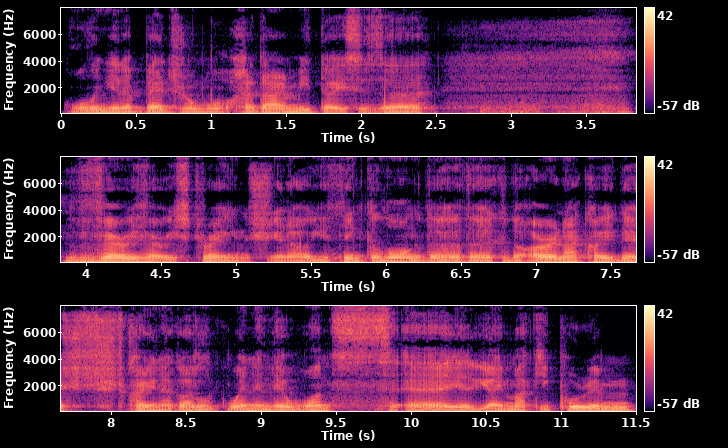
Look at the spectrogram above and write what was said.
calling it a bedroom, or Chadar Mitais, is a very, very strange. You know, you think along the the the Arna Kodesh, Kohen went in there once, uh, Kippurim,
